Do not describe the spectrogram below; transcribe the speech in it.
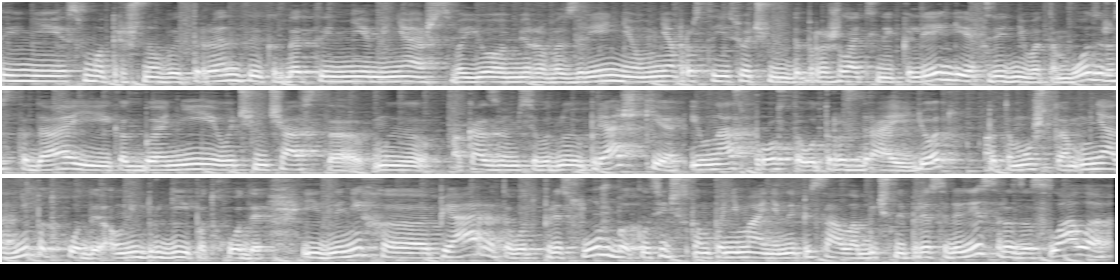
ты не смотришь новые тренды, когда ты не меняешь свое мировоззрение. У меня просто есть очень доброжелательные коллеги среднего там возраста, да, и как бы они очень часто, мы оказываемся в одной упряжке, и у нас просто вот раздрай идет, потому что у меня одни подходы, а у них другие подходы. И для них э, пиар это вот пресс-служба в классическом понимании. Написала обычный пресс-релиз, разослала,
